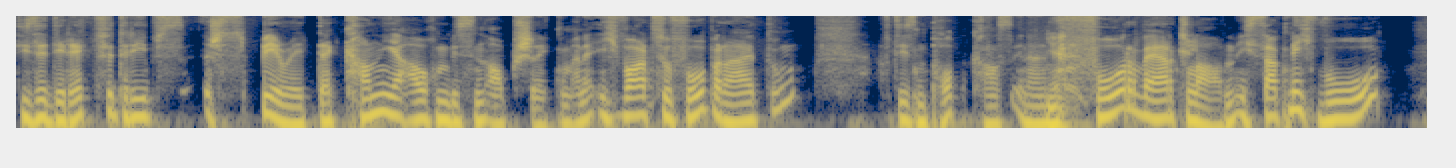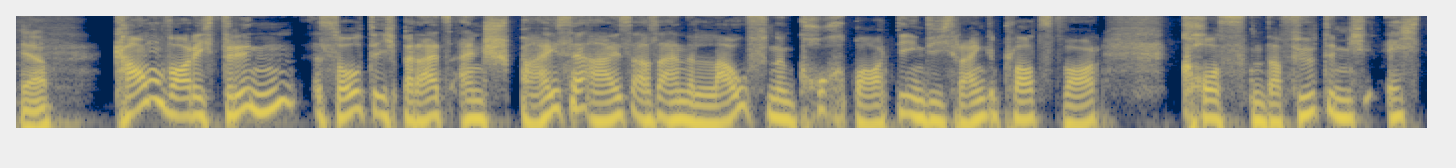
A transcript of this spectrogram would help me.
dieser Direktvertriebsspirit, der kann ja auch ein bisschen abschrecken. Ich, meine, ich war zur Vorbereitung auf diesen Podcast in einem ja. Vorwerkladen. Ich sag nicht wo. Ja. Kaum war ich drin, sollte ich bereits ein Speiseeis aus einer laufenden Kochparty, in die ich reingeplatzt war, kosten. Da fühlte mich echt,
